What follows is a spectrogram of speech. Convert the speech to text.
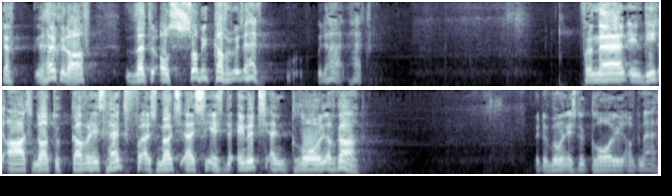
to have hair cut off, let her also be covered with the head, with the hat. hat. For a man indeed ought not to cover his head for as much as he is the image and glory of God. But the woman is the glory of the man.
